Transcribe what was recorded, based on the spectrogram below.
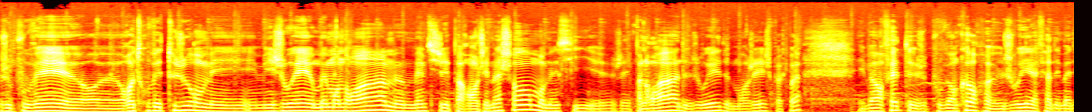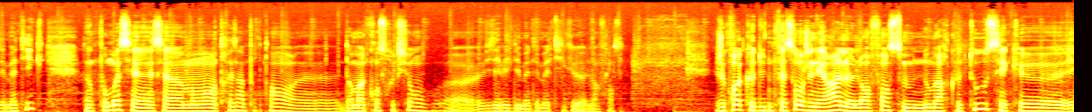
je pouvais euh, retrouver toujours mes, mes jouets au même endroit, même si je n'avais pas rangé ma chambre, même si euh, j'avais pas le droit de jouer, de manger, je sais pas quoi. Et ben en fait, je pouvais encore euh, jouer à faire des mathématiques. Donc pour moi, c'est un, un moment très important euh, dans ma construction vis-à-vis des mathématiques de l'enfance. Je crois que d'une façon générale, l'enfance nous marque tous et que,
